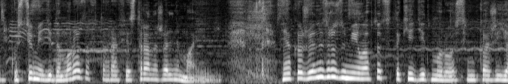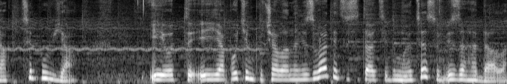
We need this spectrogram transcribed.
в костюмі Діда Мороза, фотографія стара, на жаль, немає її. Я кажу, я не зрозуміла, хто це такий Дід Мороз. Він каже, як? Це був я. І от і я потім почала аналізувати цю ситуацію, думаю, це собі загадала.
